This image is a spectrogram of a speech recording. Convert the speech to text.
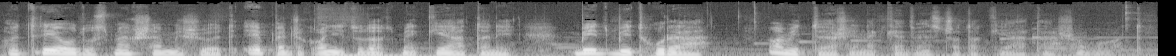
hogy Triódus megsemmisült, éppen csak annyit tudott még kiáltani, bit-bit hurrá, ami törzsének kedvenc csata kiáltása volt.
